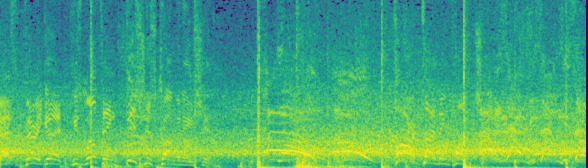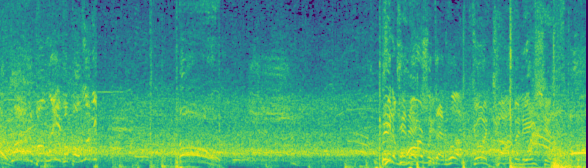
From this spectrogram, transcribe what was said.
That's very good. He's wilting. Vicious combination. Oh! oh! Hard diving punch. Oh, he's out. He's out. He's out. Unbelievable. Look at. Oh, him hard with that hook. Good combination. oh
